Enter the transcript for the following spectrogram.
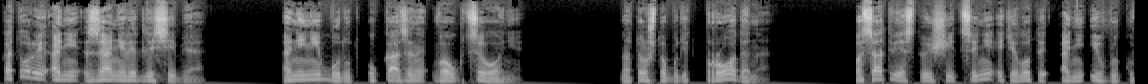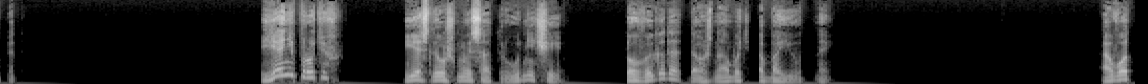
которые они заняли для себя. Они не будут указаны в аукционе. Но то, что будет продано, по соответствующей цене эти лоты они и выкупят. Я не против. Если уж мы сотрудничаем, то выгода должна быть обоюдной. А вот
